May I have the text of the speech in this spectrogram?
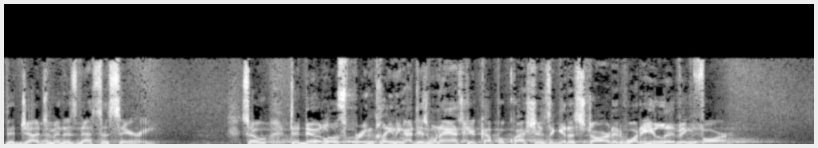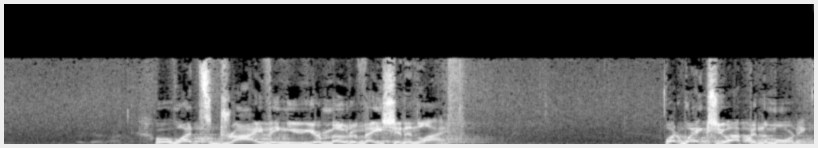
that judgment is necessary. So, to do a little spring cleaning, I just want to ask you a couple questions to get us started. What are you living for? Well, what's driving you, your motivation in life? What wakes you up in the morning?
